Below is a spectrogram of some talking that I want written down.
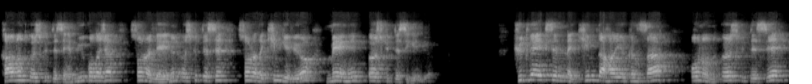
K'nın öz kütlesi en büyük olacak. Sonra L'nin öz kütlesi. Sonra da kim geliyor? M'nin öz kütlesi geliyor. Kütle eksenine kim daha yakınsa onun öz kütlesi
